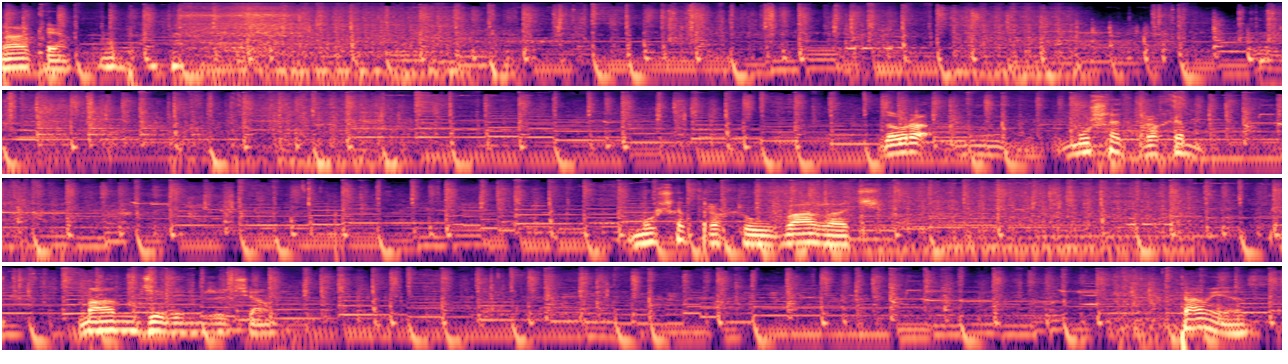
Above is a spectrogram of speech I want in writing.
No okej. Dobra, m- muszę trochę... Muszę trochę uważać. Mam 9 życia. Tam jest.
